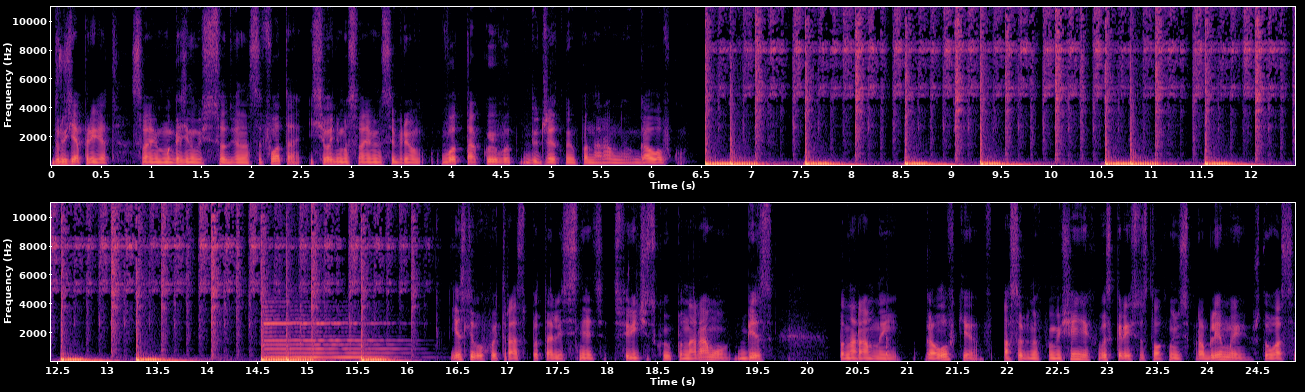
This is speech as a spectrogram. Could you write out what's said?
Друзья, привет! С вами магазин 812 фото, и сегодня мы с вами соберем вот такую вот бюджетную панорамную головку. Если вы хоть раз пытались снять сферическую панораму без панорамной головки, особенно в помещениях, вы, скорее всего, столкнулись с проблемой, что у вас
